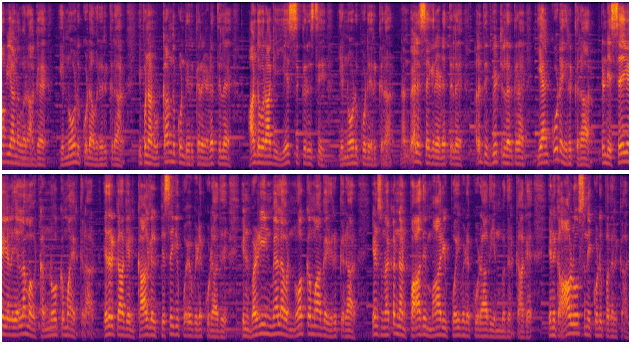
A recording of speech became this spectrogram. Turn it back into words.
ஆவியானவராக என்னோடு கூட அவர் இருக்கிறார். இப்போ நான் உட்கார்ந்து கொண்டு இருக்கிற இடத்துல ஆண்டவராகிய இயேசு கிறிஸ்து என்னோடு கூட இருக்கிறார். நான் வேலை செய்கிற இடத்துல அல்லது வீட்டில் இருக்கிற என் கூட இருக்கிறார். என்னுடைய செய்கைகளை எல்லாம் அவர் கண்ணோக்கமாக இருக்கிறார். எதற்காக என் கால்கள் பிசகி போய்விடக்கூடாது? என் வழியின் மேல் அவர் நோக்கமாக இருக்கிறார். ஏன்னு சொன்னாக்கா நான் பாதை மாறி போய்விடக்கூடாது என்பதற்காக எனக்கு ஆலோசனை கொடுப்பதற்காக.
